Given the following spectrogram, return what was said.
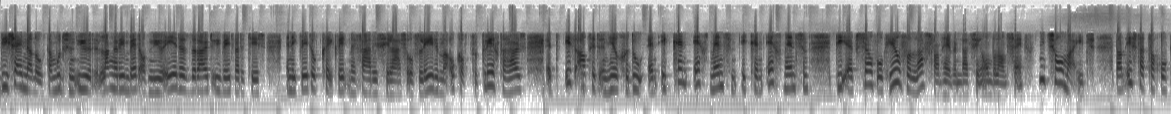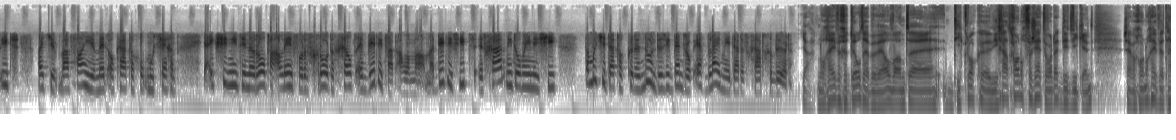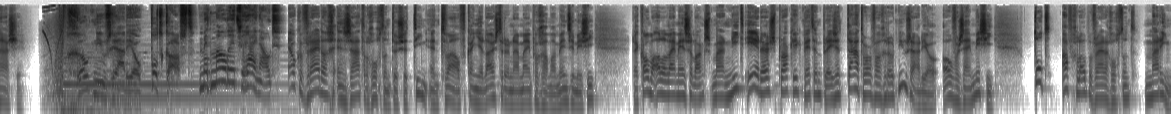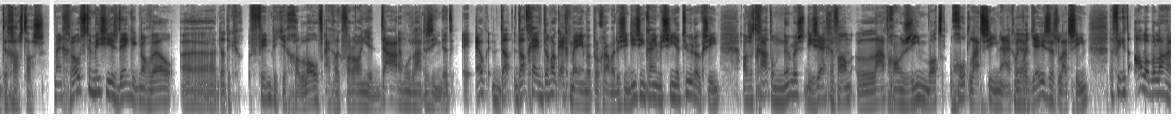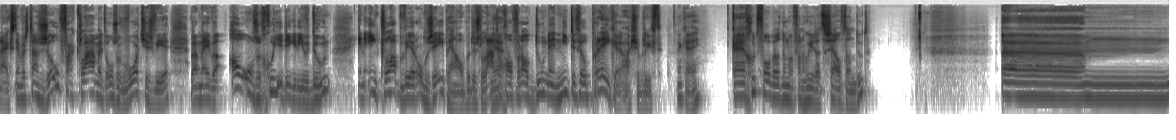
die zijn dan ook. Dan moeten ze een uur langer in bed of een uur eerder eruit. U weet wat het is. En ik weet ook, ik weet, mijn vader is helaas overleden. Maar ook op het verpleegtehuis. Het is altijd een heel gedoe. En ik ken echt mensen, ik ken echt mensen die er zelf ook heel veel last van hebben dat ze in onbalans zijn. Niet zomaar iets. Dan is dat toch ook iets wat je, waarvan je met elkaar toch moet zeggen... ja, ik zit niet in Europa alleen voor het grote geld en weet ik wat allemaal. Maar dit is iets, het gaat niet om energie... Dan moet je dat toch kunnen doen. Dus ik ben er ook echt blij mee dat het gaat gebeuren. Ja, nog even geduld hebben wel. Want uh, die klok die gaat gewoon nog verzet worden dit weekend. Zijn we gewoon nog even het haasje. Grootnieuwsradio podcast. Met Maurits Reinoud. Elke vrijdag en zaterdagochtend tussen 10 en 12 kan je luisteren naar mijn programma Mensenmissie. Daar komen allerlei mensen langs, maar niet eerder sprak ik met een presentator van Groot Nieuwsradio over zijn missie. Tot afgelopen vrijdagochtend Marien de gast was. Mijn grootste missie is denk ik nog wel uh, dat ik vind dat je geloof eigenlijk vooral in je daden moet laten zien. Dat, elk, dat, dat geef ik dan ook echt mee in mijn programma. Dus in die zin kan je mijn signatuur ook zien. Als het gaat om nummers die zeggen van laat gewoon zien wat God laat zien eigenlijk. Ja. Wat Jezus laat zien. Dat vind ik het allerbelangrijkste. En we staan zo vaak klaar met onze woordjes weer. Waarmee we al onze goede dingen die we doen in één klap weer om zeep helpen. Dus laten ja. we gewoon vooral doen en niet te veel preken alsjeblieft. Oké. Okay. Kan je een goed voorbeeld noemen van hoe je dat zelf dan doet? Uh,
